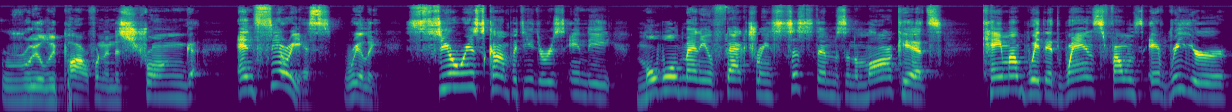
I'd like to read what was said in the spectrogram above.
really powerful and strong and serious, really serious competitors in the mobile manufacturing systems and the markets, came up with advanced phones every year.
